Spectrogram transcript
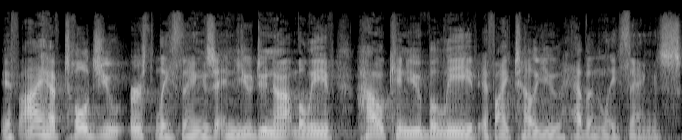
If I have told you earthly things and you do not believe, how can you believe if I tell you heavenly things?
